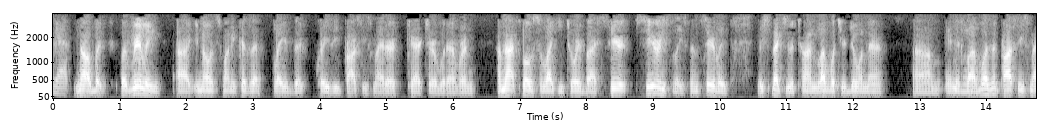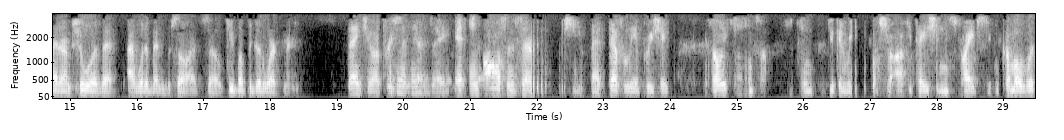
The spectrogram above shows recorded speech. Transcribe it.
Yeah. No, but but really, uh, you know, it's funny because I played the crazy Proxy Snyder character or whatever, and I'm not supposed to like you, Tory, but I ser- seriously, sincerely respect you a ton. Love what you're doing there. Um, and if I Mhm. wasn't Proxy Snyder, I'm sure that I would have been Broussard. So keep up the good work, man. Thank you. I appreciate Definitely. that, Jay. In, in all sincerity, appreciate that. Definitely appreciate that. It's only so you can you can read your occupation stripes. You can come over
